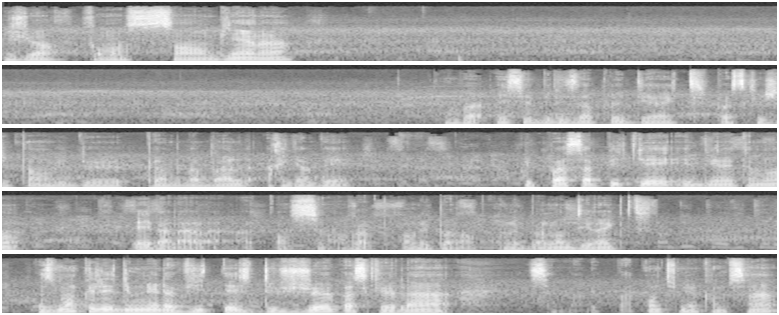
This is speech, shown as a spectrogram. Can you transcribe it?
joueurs commencent bien là. On va essayer de les appeler direct parce que j'ai pas envie de perdre la balle. Regardez, Je passe à piquer et directement. Et là là là, attention, on va prendre le ballon, prendre le ballon direct. Heureusement que j'ai diminué la vitesse de jeu parce que là, ça n'allait pas continuer comme ça.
